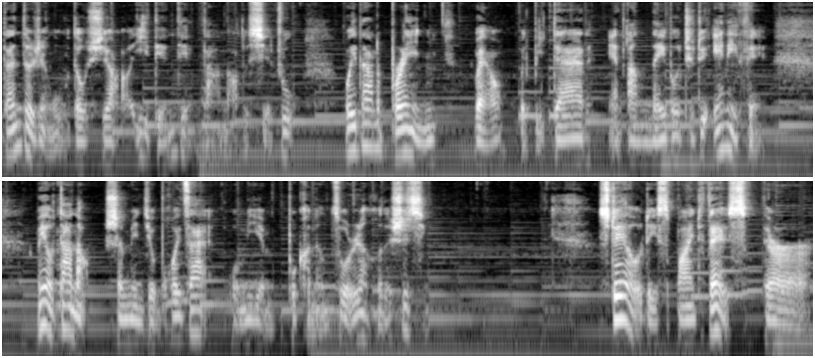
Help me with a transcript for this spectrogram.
单的任务，都需要一点点大脑的协助。Without a brain, well, we'd be dead and unable to do anything. 没有大脑，生命就不会在，我们也不可能做任何的事情。 Still, despite this, there are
